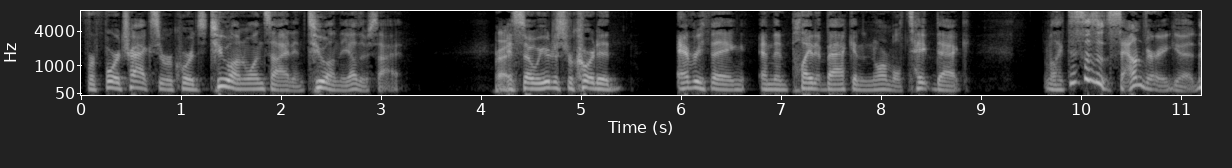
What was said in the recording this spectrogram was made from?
for four tracks it records two on one side and two on the other side. Right. And so we just recorded everything and then played it back in a normal tape deck. I'm like, this doesn't sound very good.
